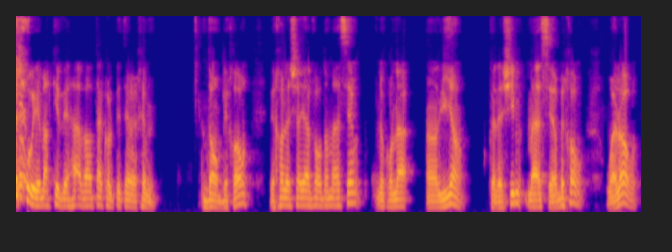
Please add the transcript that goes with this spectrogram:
où il est marqué Veha Avarta Kol Peter Echem dans Bechor, Bechor la Vor dans Maaser, donc on a un lien, Kodashim, Maaser, Bechor. Ou alors,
